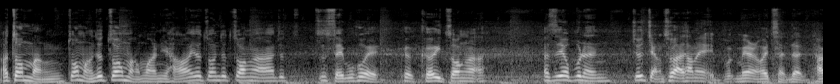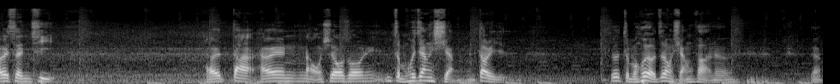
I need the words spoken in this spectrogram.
啊，装忙装忙就装忙嘛，你好像要装就装啊，就这谁不会可可以装啊？但是又不能就讲出来，他们也不没有人会承认，还会生气。还会大还会恼羞说你你怎么会这样想？你到底就怎么会有这种想法呢？这样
